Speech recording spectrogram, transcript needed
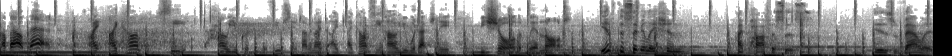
about that? I, I can't see how you could refute it. I mean, I, I, I can't see how you would actually be sure that we're not. If the simulation hypothesis is valid,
